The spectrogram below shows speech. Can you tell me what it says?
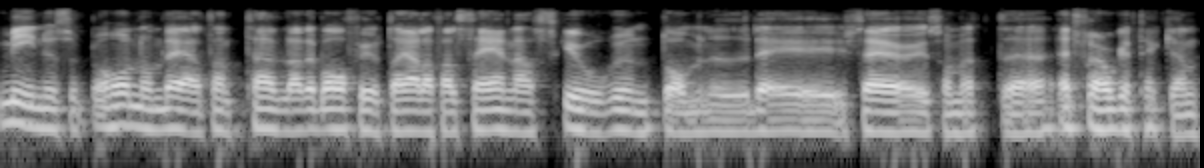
minuset på honom det är att han tävlade barfota i alla fall senast, skor runt om nu. Det ser jag ju som ett, eh, ett frågetecken.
